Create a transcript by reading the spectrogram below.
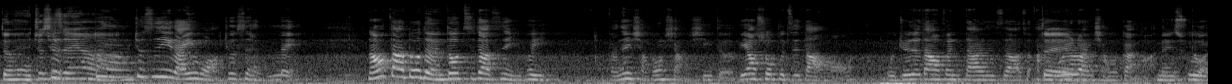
对，就是这样。对啊，就是一来一往就是很累。然后大多的人都知道自己会，反正想东想西的，不要说不知道哦。我觉得大部分大家就知道说啊，我又乱想，我干嘛？没对错。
